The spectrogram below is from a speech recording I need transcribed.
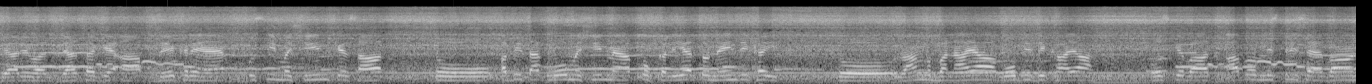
प्यारे वाल, जैसा कि आप देख रहे हैं, उसी मशीन के साथ। तो अभी तक वो मशीन में आपको क्लियर तो नहीं दिखाई तो रंग बनाया, वो भी दिखाया। उसके बाद अब मिस्त्री साहबान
